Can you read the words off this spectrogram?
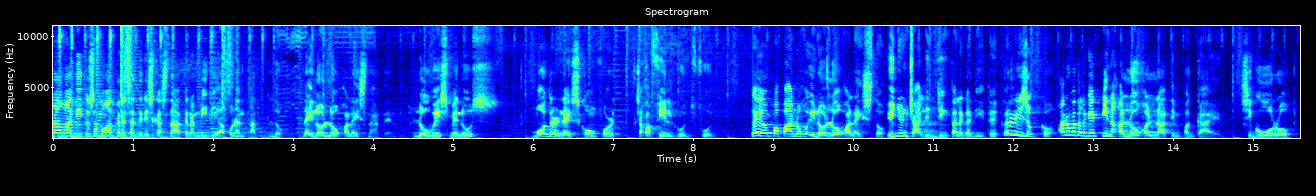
At mula nga dito sa mga trends na diniscuss natin, namili ako ng tatlo na ilo-localize natin. Low-waste menus, modernized comfort, tsaka feel-good food. Ngayon, paano ko ilo-localize to? Yun yung challenging talaga dito. eh. Pero isip ko, ano ba talaga yung pinaka-local natin pagkain? Siguro,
